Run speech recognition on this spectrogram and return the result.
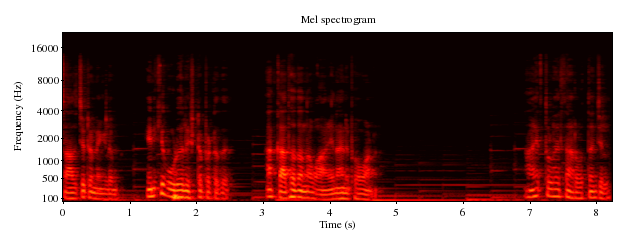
സാധിച്ചിട്ടുണ്ടെങ്കിലും എനിക്ക് കൂടുതൽ ഇഷ്ടപ്പെട്ടത് ആ കഥ തന്ന വായനാനുഭവമാണ്. ആയിരത്തി തൊള്ളായിരത്തി അറുപത്തഞ്ചിൽ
